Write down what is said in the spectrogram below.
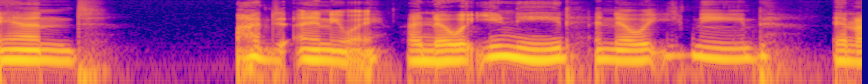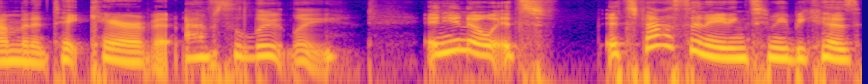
And I, anyway. I know what you need. I know what you need. And I'm going to take care of it. absolutely. And you know, it's it's fascinating to me because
